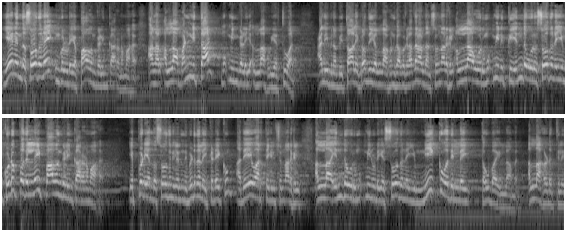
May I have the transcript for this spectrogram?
ஏன் இந்த சோதனை? உங்களுடைய பாவங்களின் காரணமாக. ஆனால் அல்லாஹ் மன்னித்தான் முக்மின்களை அல்லாஹ் உயர்த்துவான். அலி நபி தாலிப் ரதி அல்லாஹ் அவர்கள் அதனால் தான் சொன்னார்கள் அல்லாஹ் ஒரு முக்மினுக்கு எந்த ஒரு சோதனையும் கொடுப்பதில்லை பாவங்களின் காரணமாக. எப்படி அந்த சோதனையிலிருந்து விடுதலை கிடைக்கும்? அதே வார்த்தையில் சொன்னார்கள் அல்லாஹ் எந்த ஒரு முக்மீனுடைய சோதனையும் நீக்குவதில்லை. தௌபா இல்லாமல் அல்லாஹிடத்திலே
